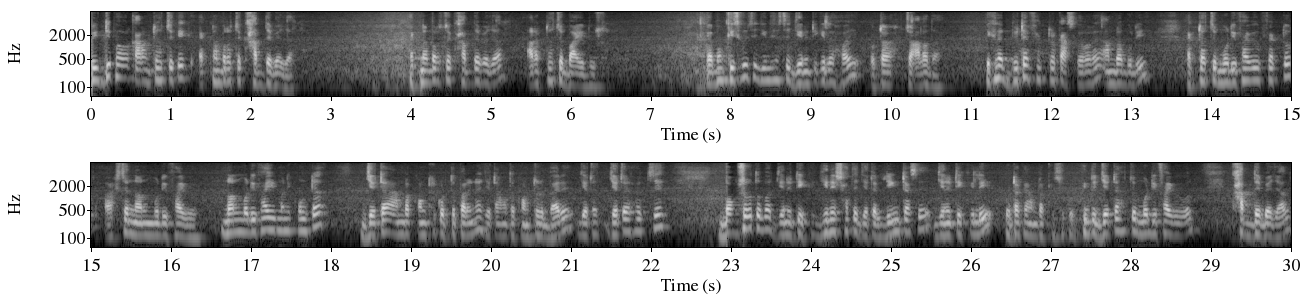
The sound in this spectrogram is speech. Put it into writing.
বৃদ্ধি পাওয়ার কারণটা হচ্ছে কি, এক নম্বর হচ্ছে খাদ্যে ভেজাল। এক নম্বর হচ্ছে খাদ্যে ভেজাল আর একটা হচ্ছে বায়ু দূষণ এবং কিছু কিছু জিনিস হচ্ছে জেনেটিক্যালি হয়, ওটা হচ্ছে আলাদা। এখানে দুইটা ফ্যাক্টর কাজ করে, আমরা বলি, একটা হচ্ছে মডিফাইবল ফ্যাক্টর আর হচ্ছে নন মডিফাইবল নন মডিফাই মানে কোনটা? যেটা আমরা কন্ট্রোল করতে পারি না, যেটা আমাদের কন্ট্রোলের বাইরে, যেটা যেটা হচ্ছে বংশগত বা জেনেটিক জিনের সাথে যেটা লিঙ্কড আছে জেনেটিক্যালি ওটাকে আমরা কিছু করি। কিন্তু যেটা হচ্ছে মডিফাইবল খাদ্যে ভেজাল,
